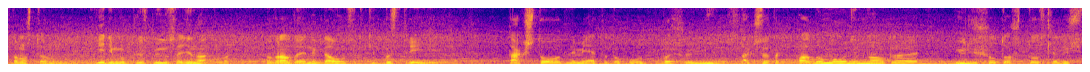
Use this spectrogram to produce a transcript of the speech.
Потому что, ну, едем мы плюс-минус одинаково. Но правда, иногда он все-таки быстрее едет. Так что для меня это только вот большой минус. Так что я так подумал немного и решил то, что следующий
